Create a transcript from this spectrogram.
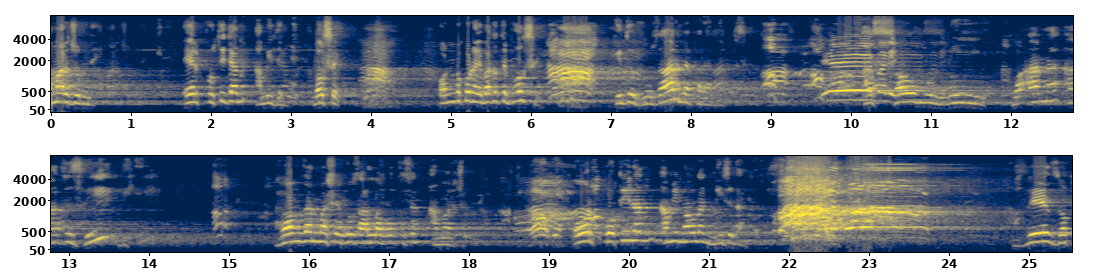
আমার জন্য। এর প্রতিদান আমি দেব। বলছে, অন্য কোন এবাদতে বলছে? কিন্তু রোজার ব্যাপারে। রমজান মাসে রোজা আল্লাহ বলতেছেন, আমার জন্য। ওর প্রতিদান আমি মাওলা নিজে দান যে যত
